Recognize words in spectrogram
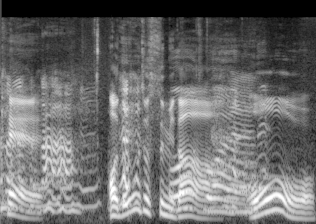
오케이. 어 너무 좋습니다. 어, 좋아요. 오.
